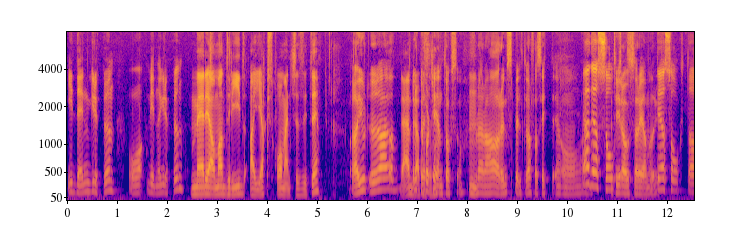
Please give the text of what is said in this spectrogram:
i den gruppen og vinner gruppen Med Real Madrid, Ajax og Manchester City. Det har gjort, de har Det er bra gjort det fortjent også. Mm. For dere har rundspilt i hvert fall City, og Ja, de har solgt også Real De Madrid. har solgt da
